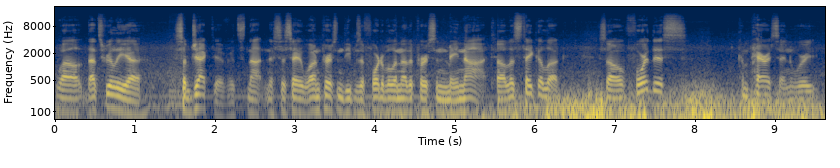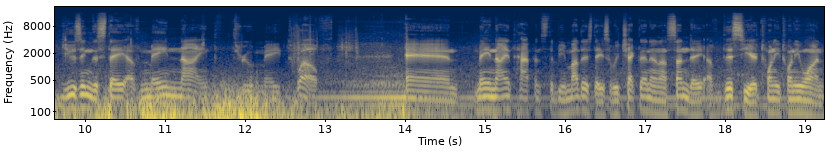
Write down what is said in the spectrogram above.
Well, that's really a subjective. It's not necessarily one person deems affordable, another person may not. Uh, let's take a look. So for this comparison, we're using the stay of May 9th through May 12th. And May 9th happens to be Mother's Day, so we checked in on a Sunday of this year, 2021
